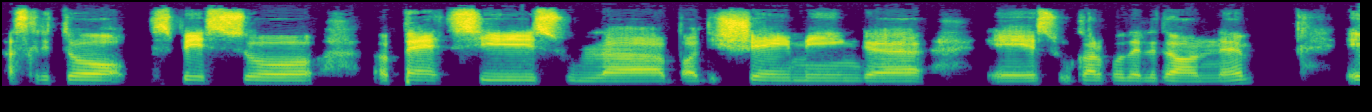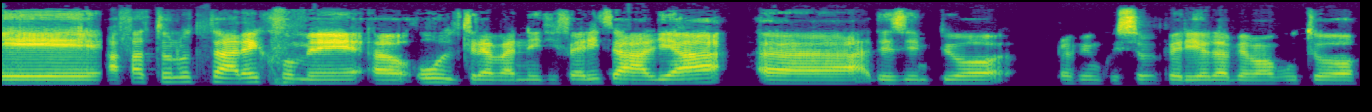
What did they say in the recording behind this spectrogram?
ha scritto spesso uh, pezzi sul uh, body shaming eh, e sul corpo delle donne e ha fatto notare come uh, oltre a Vanity Fair Italia, uh, ad esempio proprio in questo periodo abbiamo avuto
